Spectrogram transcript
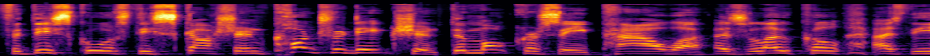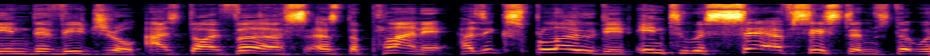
for discourse, discussion, contradiction, democracy democracy, power, as local as the individual, as diverse as the planet, has exploded into a set of systems that were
